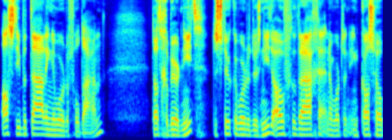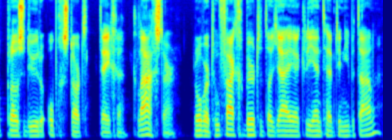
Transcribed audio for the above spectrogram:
als die betalingen worden voldaan. Dat gebeurt niet. De stukken worden dus niet overgedragen en er wordt een incasso-procedure opgestart tegen Klaagster. Robert, hoe vaak gebeurt het dat jij uh, cliënten hebt die niet betalen?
